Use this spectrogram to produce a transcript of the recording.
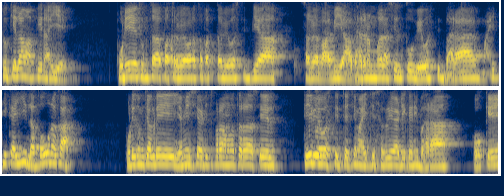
चुकीला माफी नाहीये. पुढे तुमचा पत्रव्यवहाराचा पत्ता व्यवस्थित द्या. सगळ्या बाबी आधार नंबर असेल तो व्यवस्थित भरा. माहिती काही लपवू नका. पुढे तुमच्याकडे एम एस सी आय टीचं प्रमाणपत्र असेल ते व्यवस्थित त्याची माहिती सगळी या ठिकाणी भरा. ओके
